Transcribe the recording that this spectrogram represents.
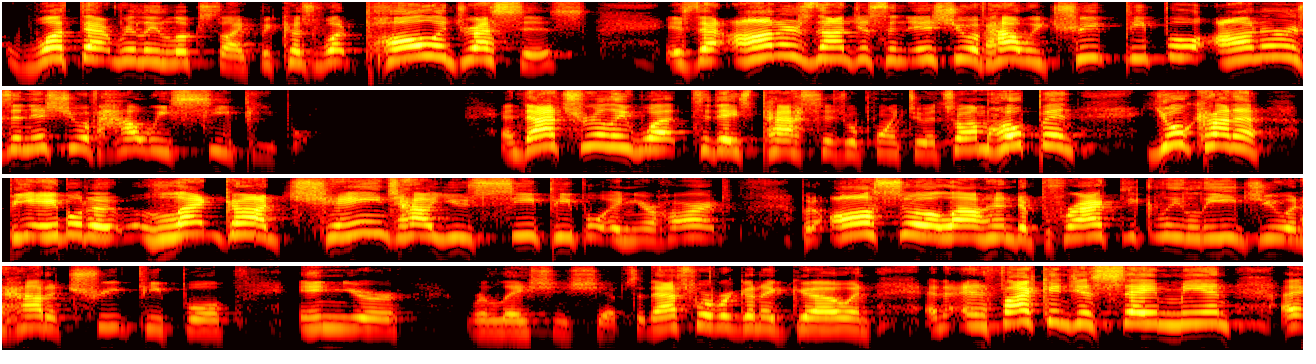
what that really looks like. Because what Paul addresses is that honor is not just an issue of how we treat people, honor is an issue of how we see people. And that's really what today's passage will point to. And so I'm hoping you'll kind of be able to let God change how you see people in your heart but also allow Him to practically lead you in how to treat people in your relationship. So that's where we're going to go. And, and, and if I can just say, man, uh,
